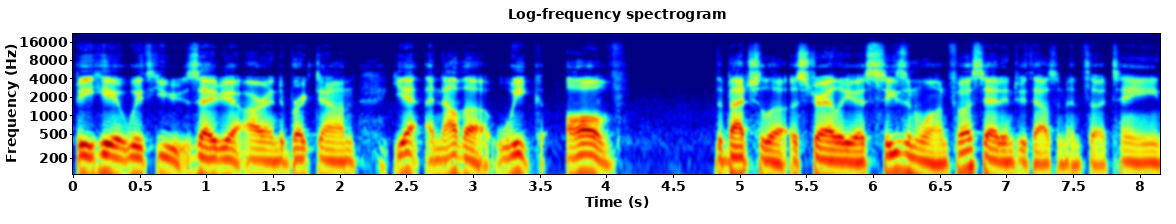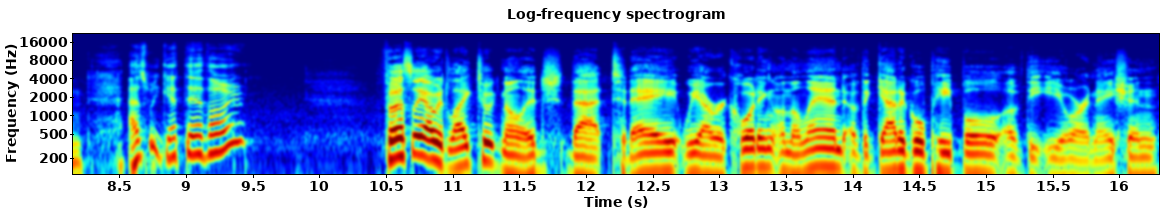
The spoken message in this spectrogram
be here with you, Xavier Aaron, to break down yet another week of The Bachelor Australia Season 1, first aired in 2013. As we get there, though, Firstly, I would like to acknowledge that today we are recording on the land of the Gadigal people of the Eora Nation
